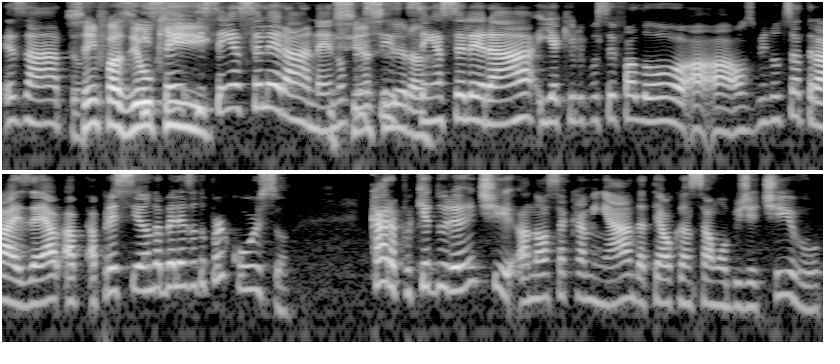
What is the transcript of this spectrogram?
Exato. sem fazer e, o sem, que... e sem acelerar, né? E Não sem precisa, acelerar. sem acelerar. E aquilo que você falou há, há uns minutos atrás, é a- a- apreciando a beleza do percurso. Cara, porque durante a nossa caminhada até alcançar um objetivo,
